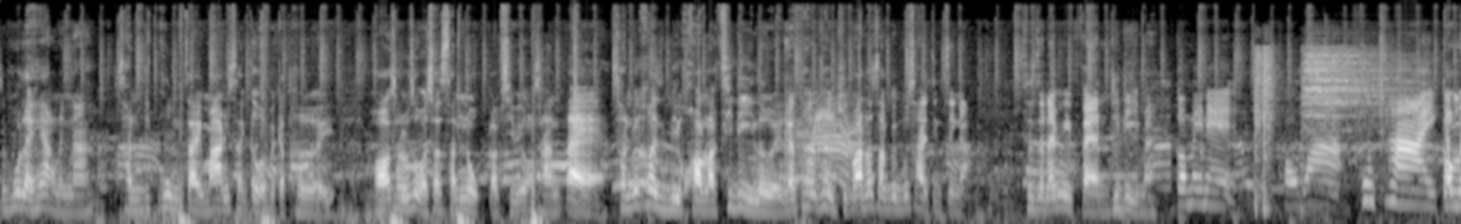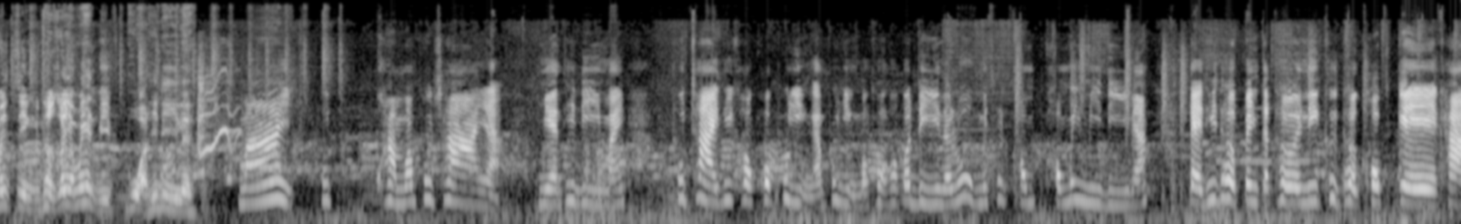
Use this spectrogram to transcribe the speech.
จะพูดอะไรให้อย่างหนึ่งนะ ฉันภูมิใจมากที่ฉันเกิดมาเป็นกระเทย เพราะฉันรู้สึกว่าฉันสนุกกับชีวิตของฉัน แต่ฉันไม่เคยมีความรักที่ดีเลย แล้วเธอเธอคิดว่าถ้าฉันเป็นผู้ชายจริง ๆ อะ ฉันจะได้มีแฟนที่ดีไหมก็ไม่แน่ เพราะว่าผู้ชายบก็ไม่จริง เธอก็ยังไม่เห็นมีผัวที่ดีเลย ไม่ผู้ความว่าผู้ชายอะ เมียที่ดีไหม ผู้ชายที่เขาคบผู้หญิงอะผู้หญิงบางคนเขาก็ดีนะลูกไม่ใช่เขาเขาไม่มีดีนะ แต่ที่เธอเป็นกระเทยนี่คือเธอคบเกย์ค่ะ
